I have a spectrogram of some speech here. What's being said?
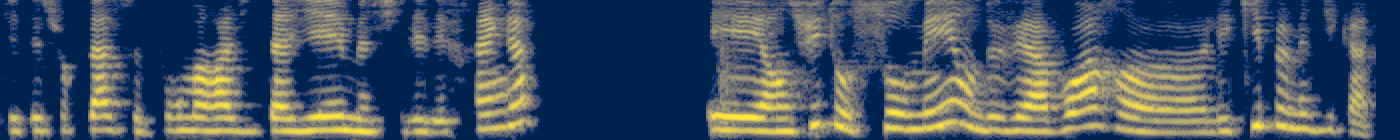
qui était sur place pour me ravitailler, me filer des fringues. Et ensuite, au sommet, on devait avoir l'équipe médicale.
